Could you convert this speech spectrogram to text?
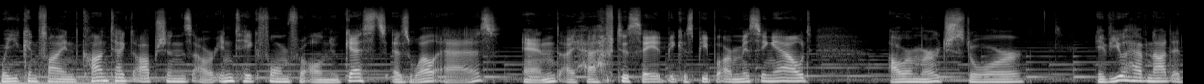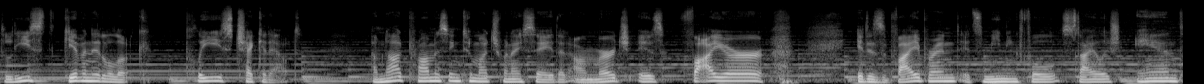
where you can find contact options, our intake form for all new guests, as well as, and I have to say it because people are missing out, our merch store. If you have not at least given it a look, please check it out. I'm not promising too much when I say that our merch is fire. It is vibrant, it's meaningful, stylish, and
